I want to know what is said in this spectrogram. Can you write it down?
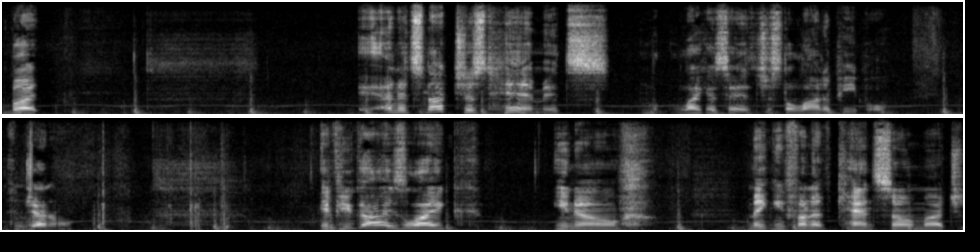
But and it's not just him. It's like I said, it's just a lot of people in general. If you guys like, you know, making fun of Kent so much,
